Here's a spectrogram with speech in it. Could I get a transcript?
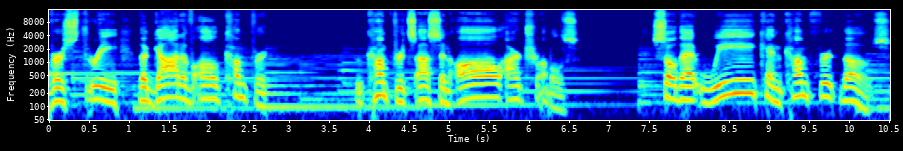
verse 3, the God of all comfort who comforts us in all our troubles so that we can comfort those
